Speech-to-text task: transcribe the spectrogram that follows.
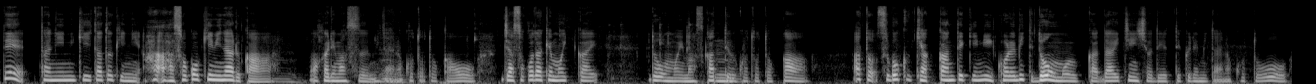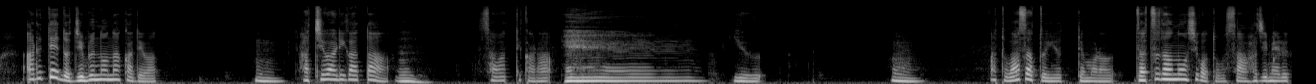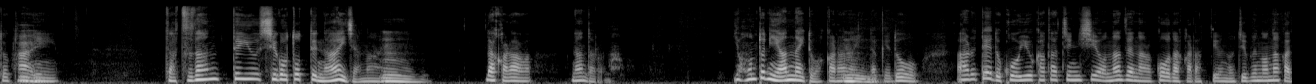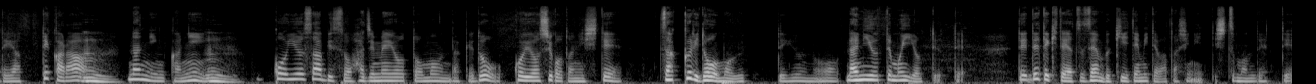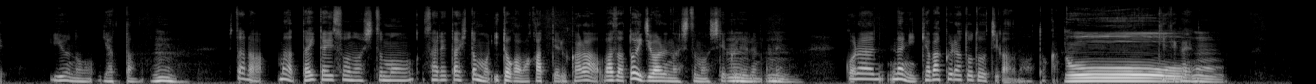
で他人に聞いた時に「ああそこ気になるか分かります」みたいなこととかを、じゃあそこだけもう一回どう思いますか？っていうこととか、あとすごく客観的にこれ見てどう思うか第一印象で言ってくれみたいなことをある程度自分の中では、うん、8割方触ってから言う。うん、あとわざと言ってもらう。雑談のお仕事をさ始める時に、はい、雑談っていう仕事ってないじゃない、うん、だからなんだろうな。いや本当にやんないとわからないんだけど、うん、ある程度こういう形にしようなぜならこうだからっていうのを自分の中でやってから、うん、何人かにこういうサービスを始めようと思うんだけどこういうお仕事にしてざっくりどう思うっていうのを何言ってもいいよって言って。で出てきたやつ全部聞いてみて私に質問でっていうのをやったの。うん、そしたらまあ大体その質問された人も意図が分かってるからわざと意地悪な質問してくれるのね。うんうん、これは何？キャバクラとどう違うの？とか。聞いてくれるの？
